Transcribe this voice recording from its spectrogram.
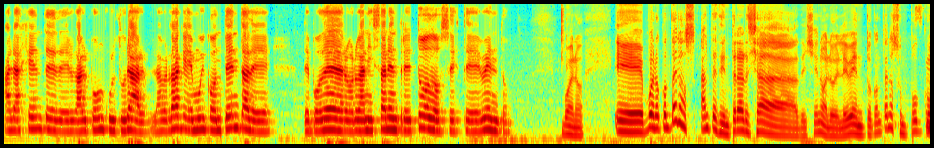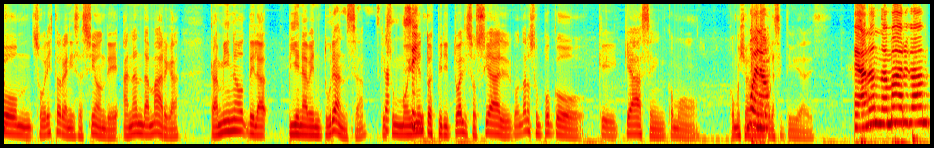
a la gente del Galpón Cultural. La verdad que muy contenta de, de poder organizar entre todos este evento. Bueno, eh, bueno, contanos, antes de entrar ya de lleno a lo del evento, contanos un poco mm, sobre esta organización de Ananda Marga, Camino de la Bienaventuranza, que es un movimiento espiritual y social. Contanos un poco qué, hacen, cómo, cómo llevan adelante las actividades. Ananda Marga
